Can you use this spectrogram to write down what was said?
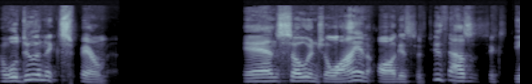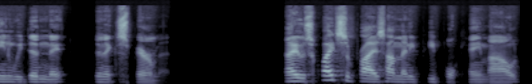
And we'll do an experiment. And so in July and August of 2016, we did an, an experiment. I was quite surprised how many people came out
